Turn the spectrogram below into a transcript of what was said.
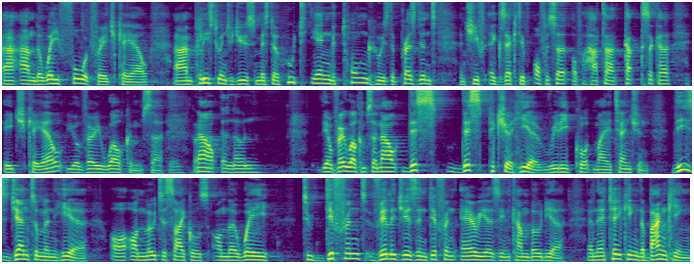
uh, and the way forward for HKL. I'm pleased to introduce Mr. Hout Ieng Tong, who is the President and Chief Executive Officer of Hattha Kaksekar HKL. You're very welcome, sir. Okay. Now. You're very welcome, sir. Now, this, this picture here really caught my attention. These gentlemen here are on motorcycles on their way to different villages in different areas in Cambodia, and they're taking the banking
